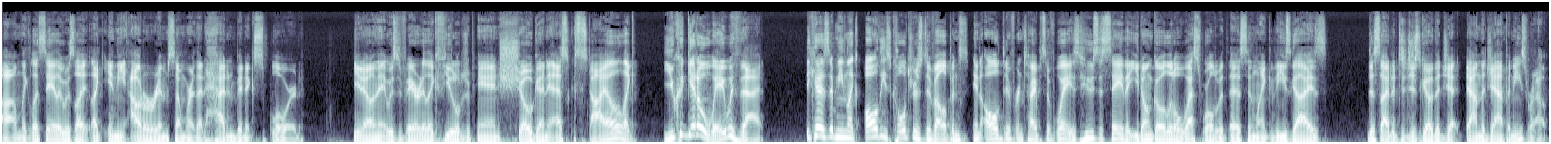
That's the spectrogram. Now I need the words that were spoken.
Um, like let's say it was like like in the outer rim somewhere that hadn't been explored, you know, and it was very like feudal Japan shogun esque style. Like you could get away with that because I mean, like all these cultures develop in, in all different types of ways. Who's to say that you don't go a little Westworld with this and like these guys decided to just go the jet down the Japanese route?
